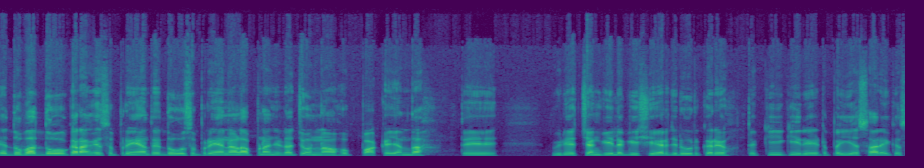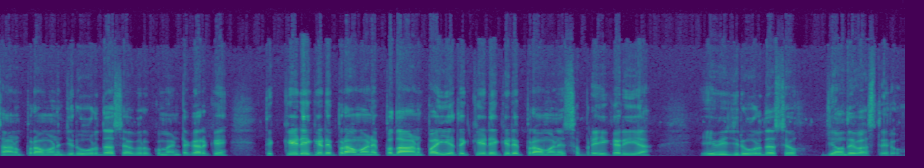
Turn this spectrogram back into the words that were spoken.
ਇਸ ਤੋਂ ਬਾਅਦ ਦੋ ਕਰਾਂਗੇ ਸਪਰੇਆਂ ਤੇ ਦੋ ਸਪਰੇਆਂ ਨਾਲ ਆਪਣਾ ਜਿਹੜਾ ਝੋਨਾ ਉਹ ਪੱਕ ਜਾਂਦਾ ਤੇ ਵੀਡੀਓ ਚੰਗੀ ਲੱਗੀ ਸ਼ੇਅਰ ਜ਼ਰੂਰ ਕਰਿਓ ਤੇ ਕੀ ਕੀ ਰੇਟ ਪਈ ਆ, ਸਾਰੇ ਕਿਸਾਨ ਭਰਾਵਾਂ ਨੂੰ ਜ਼ਰੂਰ ਦੱਸਿਆ ਕਰੋ ਕਮੈਂਟ ਕਰਕੇ ਤੇ ਕਿਹੜੇ ਕਿਹੜੇ ਭਰਾਵਾਂ ਨੇ ਪਦਾਨ ਪਾਈ ਆ ਤੇ ਕਿਹੜੇ ਕਿਹੜੇ ਭਰਾਵਾਂ ਨੇ ਸਪਰੇਅ ਕਰੀ ਆ, ਇਹ ਵੀ ਜ਼ਰੂਰ ਦੱਸਿਓ, ਜਿਉਂਦੇ ਵਾਸਤੇ ਰਹੋ।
